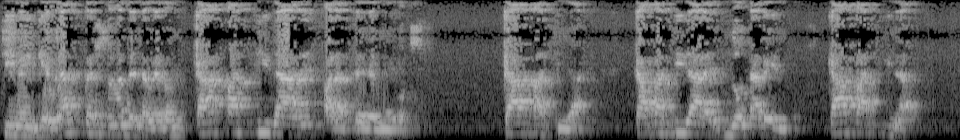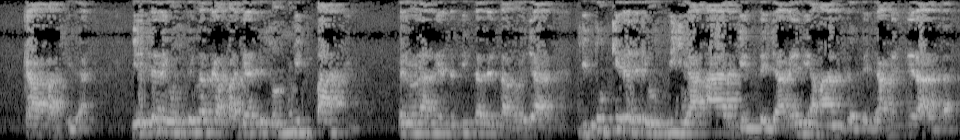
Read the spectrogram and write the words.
sino en que las personas desarrollaron capacidades para hacer el negocio. Capacidades. Capacidades, no talentos. capacidad, capacidad. Y este negocio tiene unas capacidades que son muy básicas, pero las necesitas desarrollar. Si tú quieres que un día alguien te llame diamante o te llame esmeralda,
